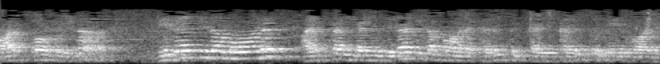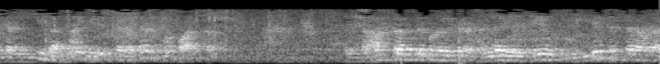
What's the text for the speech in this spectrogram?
பார்த்தோம் அப்படின்னா விதவிதமான அர்த்தங்கள் விதவிதமான கருத்துக்கள் கருத்து வேறுபாடுகள் இதெல்லாம் இருக்கிறத நம்ம பார்க்கலாம் சாஸ்திரத்துக்குள்ள இருக்கிற சண்டை பெரிய சித்தரவா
